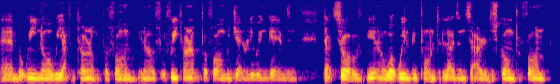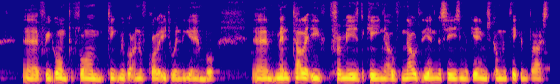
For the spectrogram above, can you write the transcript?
Um, but we know we have to turn up and perform. You know, if, if we turn up and perform, we generally win games, and that's sort of you know what we'll be putting to the lads on Saturday. Just go and perform. Uh, if we go and perform, I think we've got enough quality to win the game. But um, mentality for me is the key now. From now to the end of the season, with games coming thick fast,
